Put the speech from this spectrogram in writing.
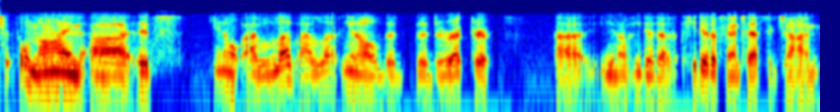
Triple Nine. Uh, it's you know I love I love you know the the director. Uh, you know he did a he did a fantastic John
